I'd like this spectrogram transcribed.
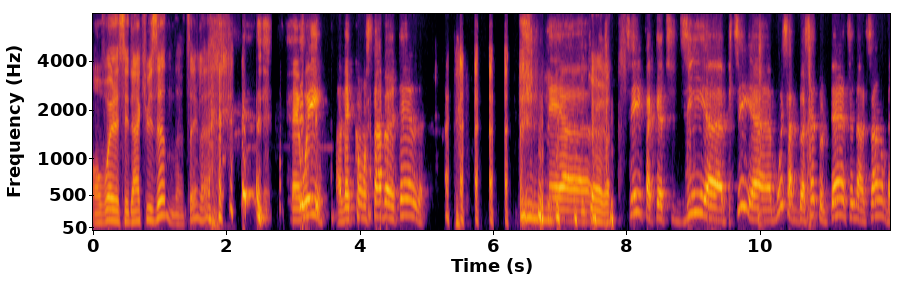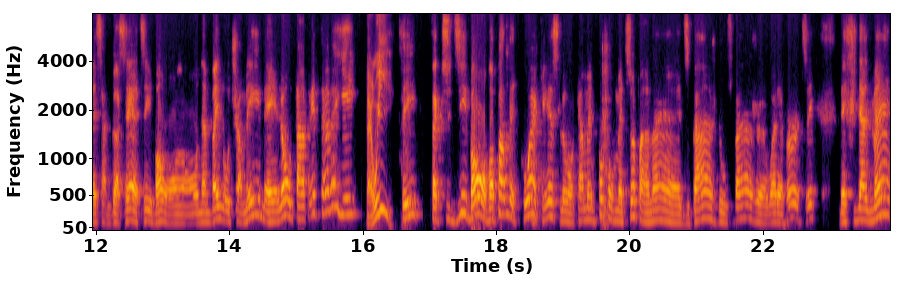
on voit, c'est dans la cuisine, tu sais, là. ben oui, avec Constable un tel. Mais, euh, tu sais, fait que tu dis, euh, puis tu sais, euh, moi, ça me gossait tout le temps, tu sais, dans le sens, ben, ça me gossait, tu sais, bon, on, aime bien notre chômé, mais là, on est en train de travailler. Ben oui. Tu sais, fait que tu dis, bon, on va parler de quoi, Chris, là, quand même pas pour mettre ça pendant 10 pages, 12 pages, whatever, tu sais. Mais finalement,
